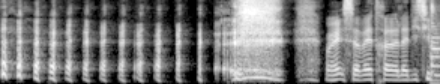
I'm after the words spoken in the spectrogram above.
ouais, ça va être la discipline.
